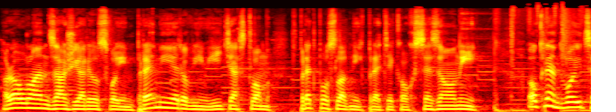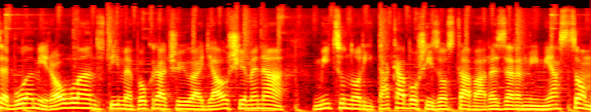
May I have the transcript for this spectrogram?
Rowland zažiaril svojim premiérovým víťazstvom v predposledných pretekoch sezóny. Okrem dvojice Buemi Rowland v týme pokračujú aj ďalšie mená. Mitsunori Takaboshi zostáva rezervným jazdcom,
